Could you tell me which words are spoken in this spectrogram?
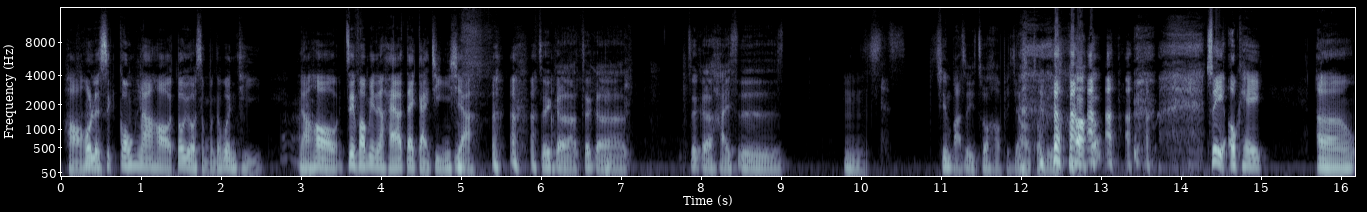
好，或者是工啦哈，都有什么的问题？然后这方面呢，还要再改进一下。这个这个。这个还是，嗯，先把自己做好比较重要。所以，OK，呃，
